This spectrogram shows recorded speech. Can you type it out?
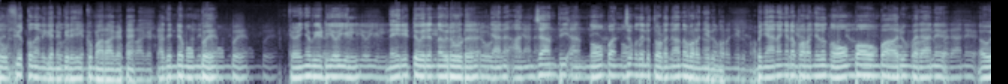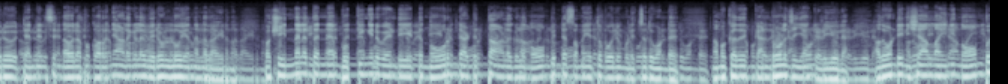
തോഫിക്ക് നൽകി അനുഗ്രഹിക്കുമാറാകട്ടെ. അതിന്റെ മുമ്പ് കഴിഞ്ഞ വീഡിയോയിൽ നേരിട്ട് വരുന്നവരോട് ഞാൻ അഞ്ചാം തീയതി നോമ്പ് അഞ്ചു മുതൽ തുടങ്ങാന്ന് പറഞ്ഞിരുന്നു. അപ്പൊ ഞാൻ അങ്ങനെ പറഞ്ഞത് നോമ്പാവുമ്പോ ആരും വരാന് ഒരു ടെൻഡൻസി ഉണ്ടാവില്ല. അപ്പൊ കുറഞ്ഞ ആളുകളെ വരുള്ളൂ എന്നുള്ളതായിരുന്നു. പക്ഷെ ഇന്നലെ തന്നെ ബുക്കിങ്ങിന് വേണ്ടിയിട്ട് നൂറിന്റെ അടുത്ത ആളുകൾ നോമ്പിന്റെ സമയത്ത് പോലും വിളിച്ചത് കൊണ്ട് നമുക്കത് കൺട്രോൾ ചെയ്യാൻ കഴിയൂല. അതുകൊണ്ട് ഇനിഷാല്ല ഇനി നോമ്പ്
